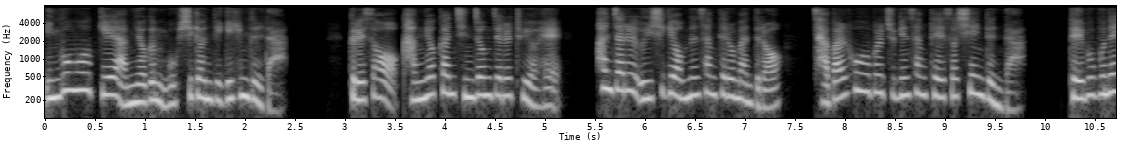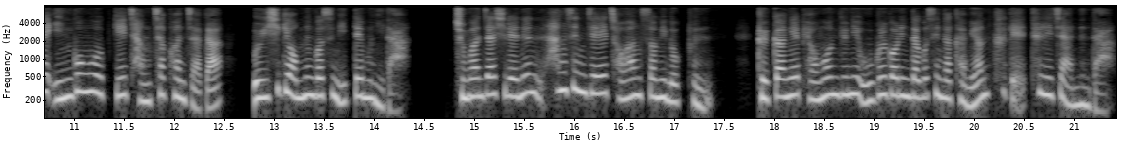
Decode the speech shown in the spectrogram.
인공호흡기의 압력은 몹시 견디기 힘들다. 그래서 강력한 진정제를 투여해 환자를 의식이 없는 상태로 만들어 자발 호흡을 죽인 상태에서 시행된다. 대부분의 인공호흡기 장착 환자가 의식이 없는 것은 이 때문이다. 중환자실에는 항생제의 저항성이 높은 극강의 병원균이 우글거린다고 생각하면 크게 틀리지 않는다.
